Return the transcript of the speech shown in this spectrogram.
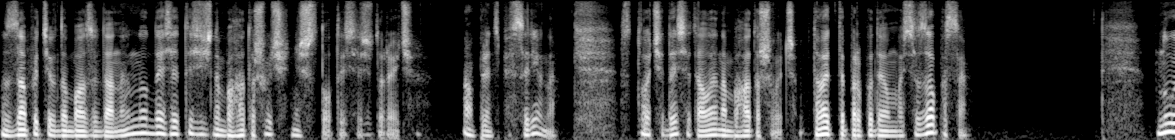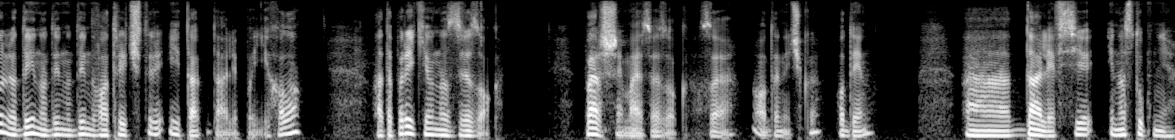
запитів до бази даних. Ну, 10 тисяч набагато швидше, ніж 100 тисяч, до речі. А, в принципі, все рівно. 100 чи 10, але набагато швидше. Давайте тепер подивимося записи. 0, 1, 1, 1, 2, 3, 4 і так далі. Поїхало. А тепер який у нас зв'язок? Перший має зв'язок з одиничкою 1. А, далі всі і наступні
